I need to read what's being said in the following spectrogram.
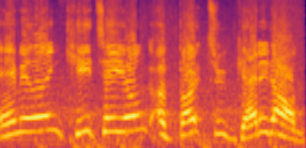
Amy Lynn, Ki Tae-young about to get it on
